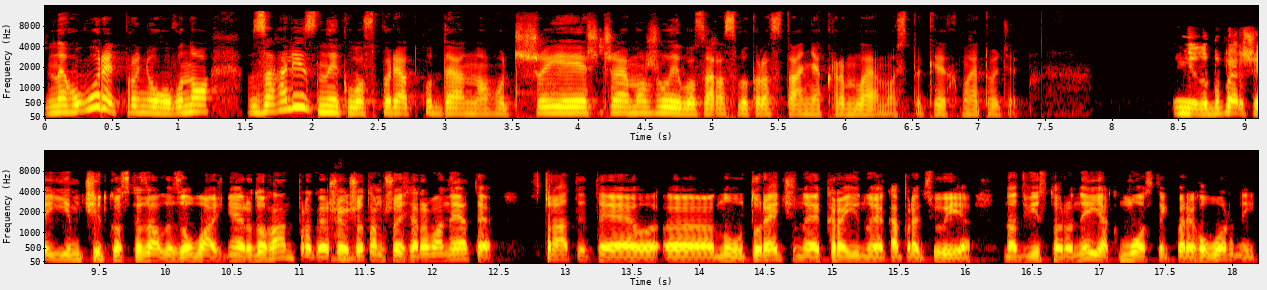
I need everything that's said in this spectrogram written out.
Не говорять про нього, воно взагалі зникло з порядку денного, чи ще можливо зараз використання Кремлем ось таких методів? Ні, ну по перше, їм чітко сказали зауваження Ердоган про те, що якщо там щось рванете, втратите е, ну Туреччину як країну, яка працює на дві сторони, як мостик переговорний.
